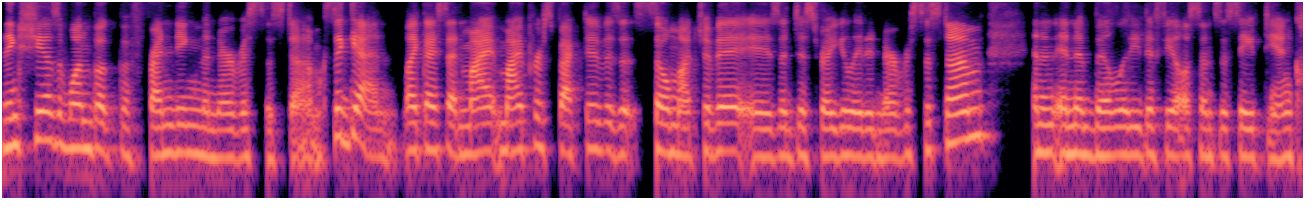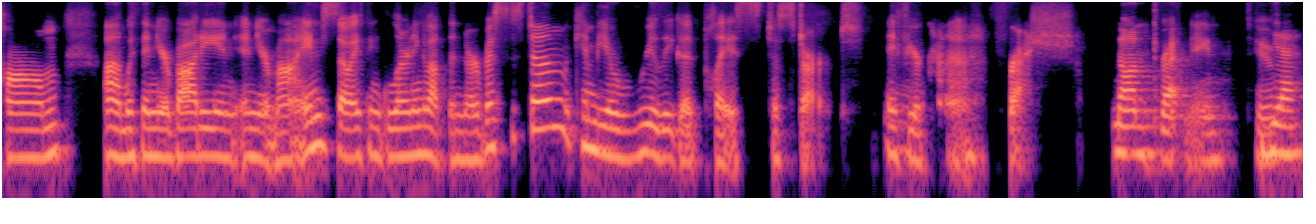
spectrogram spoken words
I think she has one book, Befriending the Nervous System. Because again, like I said, my my perspective is that so much of it is a dysregulated nervous system and an inability to feel a sense of safety and calm um, within your body and in your mind. So I think learning about the nervous system can be a really good place to start if you're kind of fresh. Non-threatening too. Yes.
